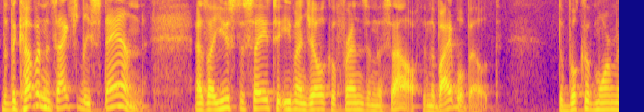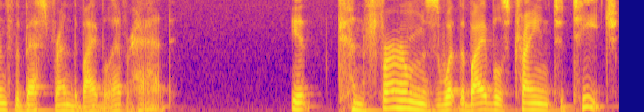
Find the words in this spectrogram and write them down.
that the covenants actually stand. As I used to say to evangelical friends in the South, in the Bible Belt, the Book of Mormon's the best friend the Bible ever had. It confirms what the Bible's trying to teach.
